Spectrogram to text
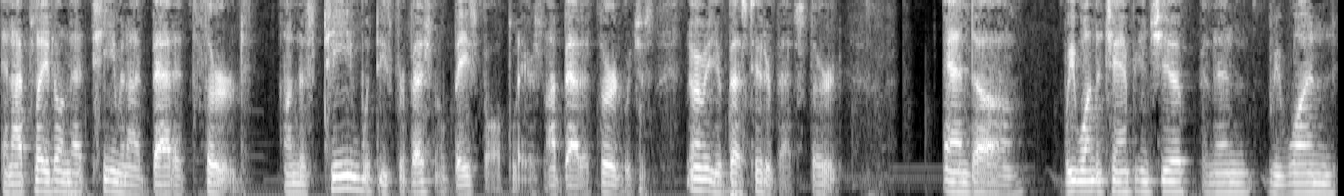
And I played on that team, and I batted third on this team with these professional baseball players. I batted third, which is normally your best hitter bats third. And uh, we won the championship, and then we won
